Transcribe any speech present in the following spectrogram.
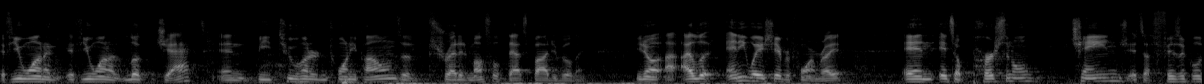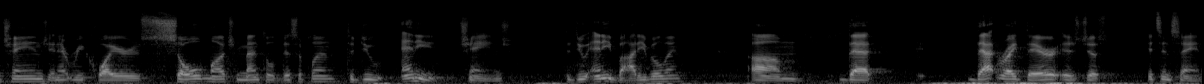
If you want to, if you want to look jacked and be 220 pounds of shredded muscle, that's bodybuilding. You know, I, I look any way, shape, or form, right? And it's a personal change, it's a physical change, and it requires so much mental discipline to do any change, to do any bodybuilding, um, that that right there is just it's insane.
